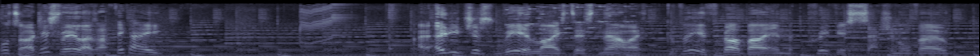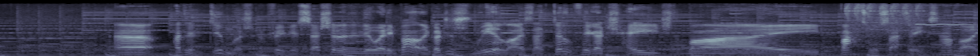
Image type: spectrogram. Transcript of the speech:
Also, I just realised, I think I... I only just realised this now. I completely forgot about it in the previous session, although... Uh, I didn't do much in the previous session. I didn't do any battling. I just realised I don't think I changed my battle settings, have I?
